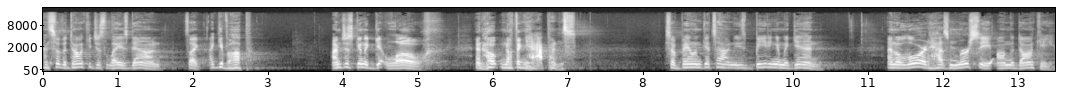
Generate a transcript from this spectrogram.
And so the donkey just lays down. It's like, I give up. I'm just going to get low and hope nothing happens. So Balaam gets out and he's beating him again. And the Lord has mercy on the donkey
